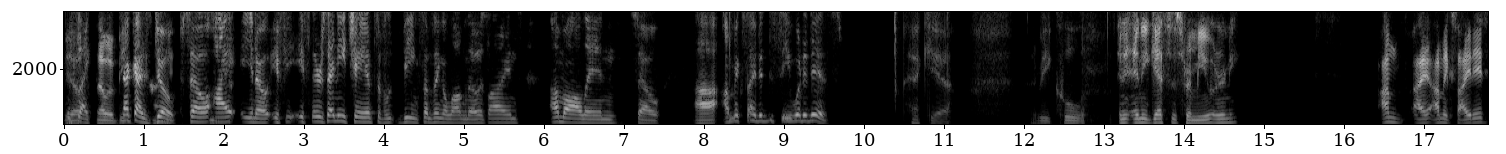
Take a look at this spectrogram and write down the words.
It's like that would be that guy's tight. dope. So. I, you know, if if there's any chance of being something along those lines, I'm all in. So uh, I'm excited to see what it is. Heck yeah, that'd be cool. Any, any guesses from you, Ernie? I'm I, I'm excited.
